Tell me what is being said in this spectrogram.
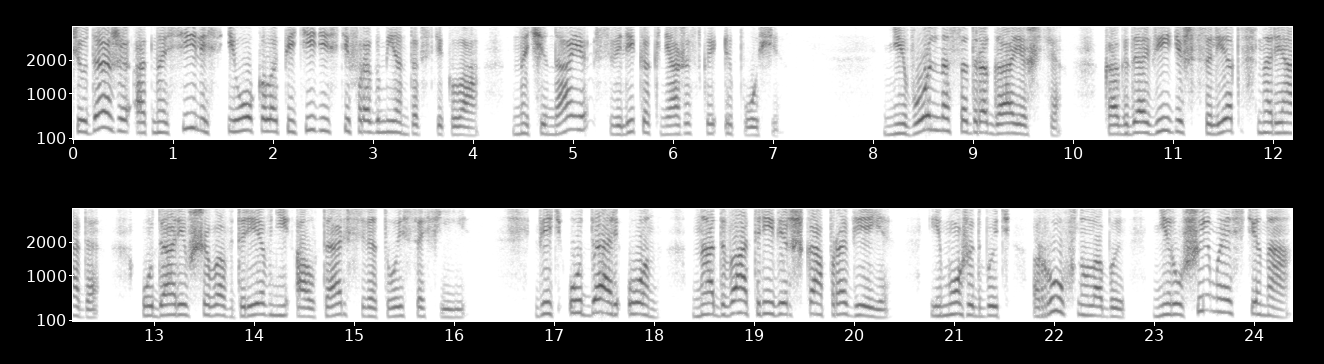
Сюда же относились и около 50 фрагментов стекла, начиная с великокняжеской эпохи. Невольно содрогаешься, когда видишь след снаряда, ударившего в древний алтарь Святой Софии. Ведь ударь он на два-три вершка правее, и, может быть, рухнула бы нерушимая стена,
